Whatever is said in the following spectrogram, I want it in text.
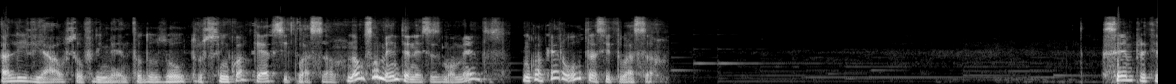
aliviar o sofrimento dos outros em qualquer situação, não somente nesses momentos, em qualquer outra situação. Sempre que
